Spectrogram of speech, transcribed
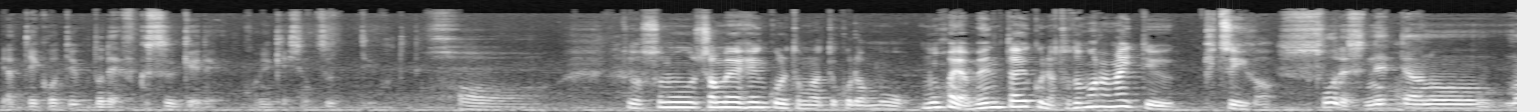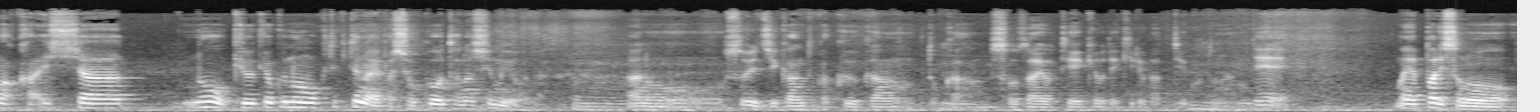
やっていこうということで複数形でコミュニケーションズっていうことで。はあじゃあその社名変更に伴ってこれはもうもはや明太子にはとどまらないっていう決意が？そうですね。であの、まあ、会社の究極の目的というのはやっぱ食を楽しむようなあのそういう時間とか空間とかうん。素材を提供できればっていうことなんで、まあ、やっぱりその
